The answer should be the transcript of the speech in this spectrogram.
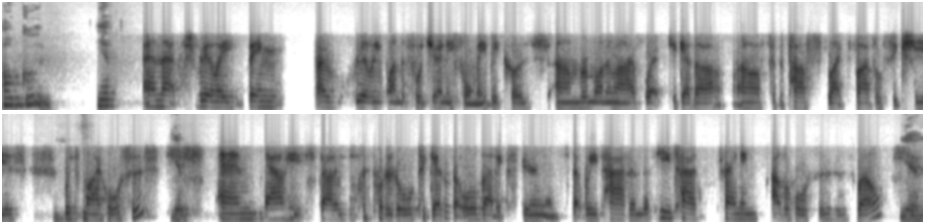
Oh, good. Yep. And that's really been a really wonderful journey for me because um, Ramon and I have worked together uh, for the past like five or six years with my horses. Yep. And now he's starting to put it all together, all that experience that we've had and that he's had training other horses as well. Yeah.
